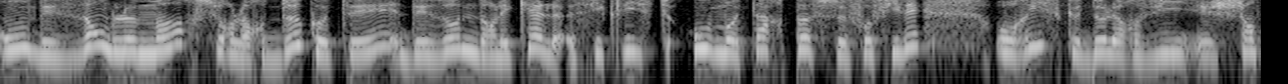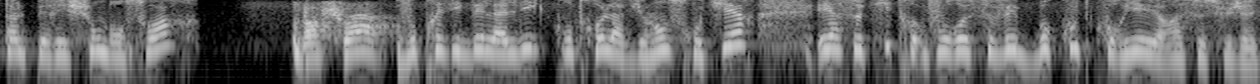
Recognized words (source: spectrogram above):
ont des angles morts sur leurs deux côtés des zones dans lesquelles cyclistes ou motards peuvent se faufiler au risque de leur vie. Chantal Perrichon, bonsoir. Bonsoir. Vous présidez la Ligue contre la violence routière et à ce titre, vous recevez beaucoup de courriers hein, à ce sujet.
